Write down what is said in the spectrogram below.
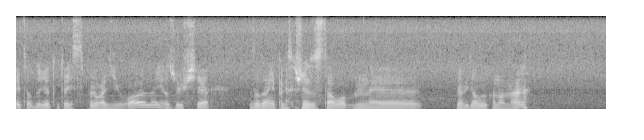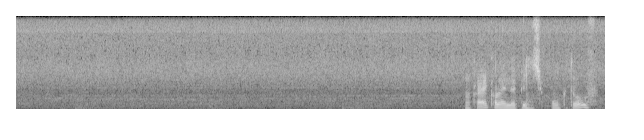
I co się tutaj sprowadziło? No i oczywiście zadanie praktycznie zostało e, prawidłowo wykonane. Ok, kolejne 5 punktów.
